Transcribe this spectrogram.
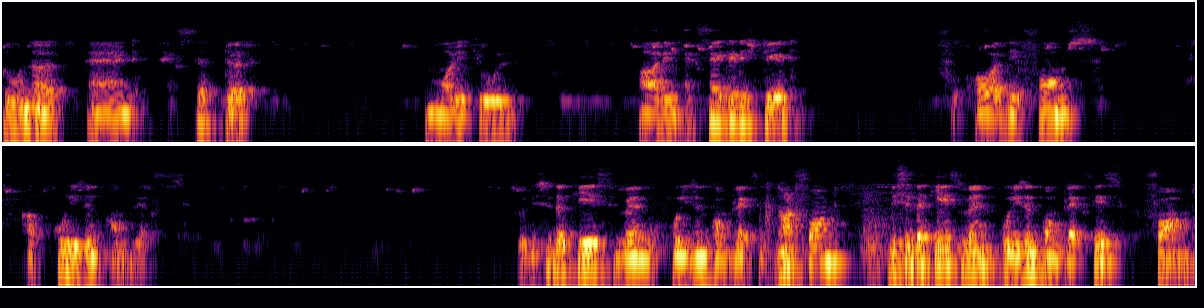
donor and acceptor molecule are in excited state or they forms a collision complex So this is the case when collision complex is not formed. This is the case when collision complex is formed.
